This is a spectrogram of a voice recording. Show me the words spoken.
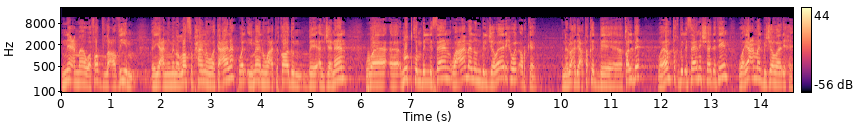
نعمة وفضل عظيم يعني من الله سبحانه وتعالى. والإيمان هو اعتقاد بالجنان ونطق باللسان وعمل بالجوارح والأركان. أن الواحد يعتقد بقلبه وينطق بلسانه الشهادتين ويعمل بجوارحه.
